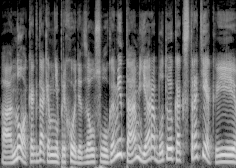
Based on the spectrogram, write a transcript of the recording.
А, но когда ко мне приходят за услугами, там я работаю как стратег. И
